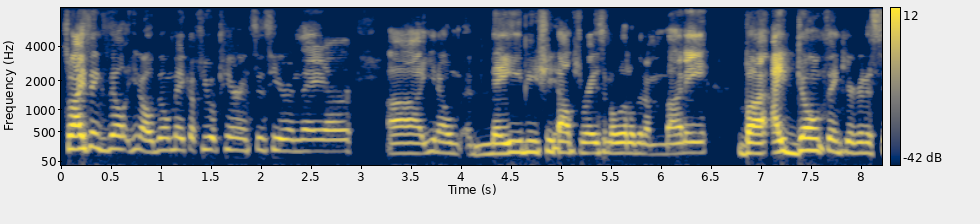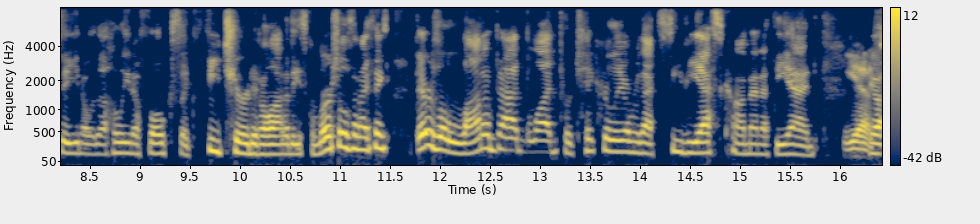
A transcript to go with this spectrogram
so I think they'll, you know, they'll make a few appearances here and there. Uh, you know, maybe she helps raise him a little bit of money, but I don't think you're going to see, you know, the Helena Foulkes like featured in a lot of these commercials. And I think there's a lot of bad blood, particularly over that CVS comment at the end. Yeah, you know,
